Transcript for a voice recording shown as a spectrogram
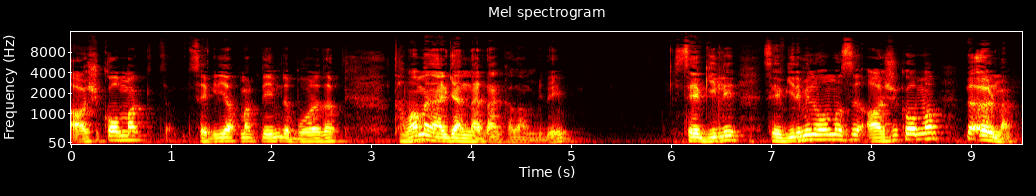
aşık olmak. Sevgili yapmak deyim de bu arada Tamamen ergenlerden kalan bir deyim. Sevgili, sevgilimin olması, aşık olmam ve ölmem.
